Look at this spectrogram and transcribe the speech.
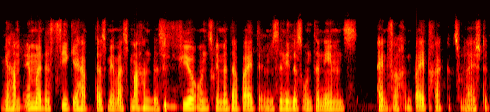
wir haben immer das Ziel gehabt, dass wir was machen, das für unsere Mitarbeiter im Sinne des Unternehmens einfach einen Beitrag dazu leistet.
